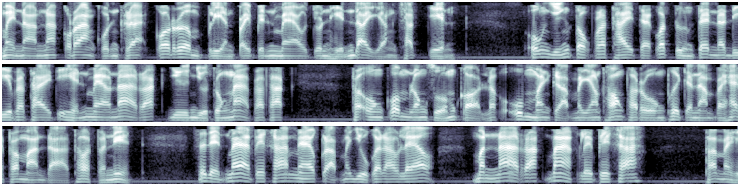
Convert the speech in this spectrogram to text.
ไม่นานนักร่างคนแคระก็เริ่มเปลี่ยนไปเป็นแมวจนเห็นได้อย่างชัดเจน องค์หญิงตกพระทัยแต่ก็ตื่นเต้นอดีพระทัยที่เห็นแมวน่ารักยืนอยู่ตรงหน้าพระพัก พระองค์ก้มลงสวมกอดแล้วก็อุ้มมันกลับมายังท้องพระโรงเพื่อจะนำไปให้พระมารดาทอดพระเนตร เสด็จแม่เพคะแมวกลับมาอยู่กับเราแล้ว มันน่ารักมากเลยเพคะ พระมเห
